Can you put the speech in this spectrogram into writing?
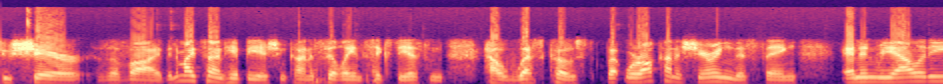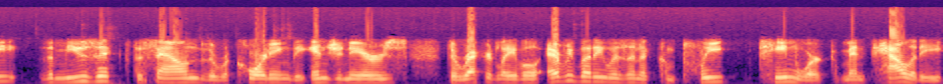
to share the vibe. And it might sound hippie-ish and kind of silly and 60th and how West Coast, but we're all kind of sharing this thing. And in reality, the music, the sound, the recording, the engineers, the record label, everybody was in a complete teamwork mentality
